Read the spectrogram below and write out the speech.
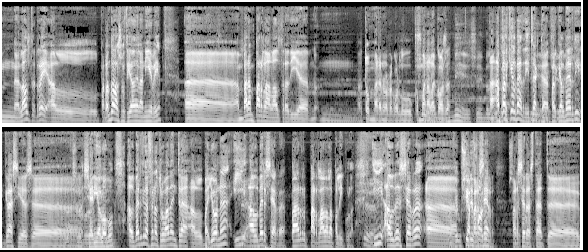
mm, l'altre... Re, el... parlant de la Societat de la Nieve, eh, en vàrem parlar l'altre dia... No, mm, a Tom ara no recordo com va anar la cosa. Ah, ah, perquè el Verdi, exacte, sí, perquè el Verdi, gràcies, eh, Xènia Lobo, el Verdi va fer una trobada entre el Bayona i sí. Albert Serra per parlar de la pel·lícula. Sí. I Albert Serra, eh, que per cert, per cert ha estat eh,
